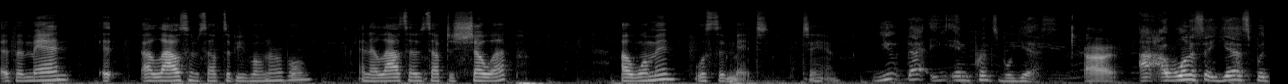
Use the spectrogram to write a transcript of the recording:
if a man allows himself to be vulnerable and allows himself to show up, a woman will submit to him. You that in principle, yes. I I, I want to say yes, but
